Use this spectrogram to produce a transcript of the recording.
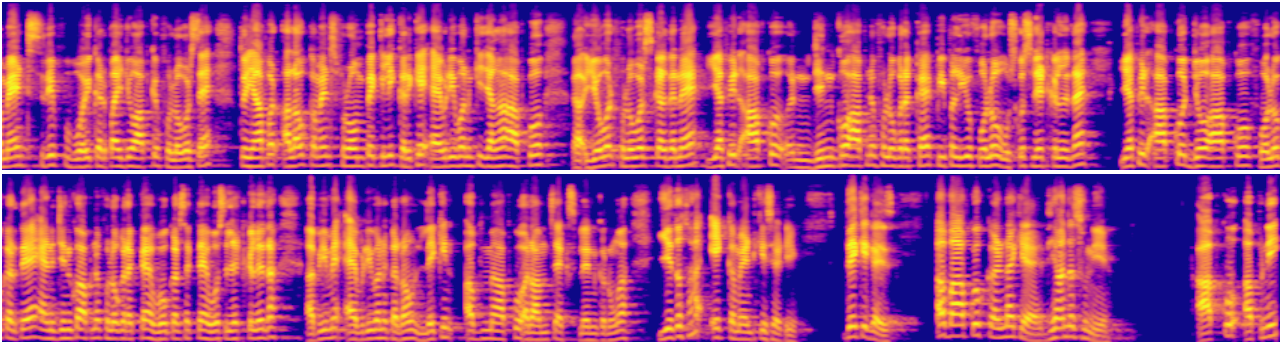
कमेंट सिर्फ़ वही कर पाए जो आपके फॉलोवर्स है। तो यहाँ पर अलाउ कमेंट्स फॉर्म पे क्लिक करके एवरीवन की जगह आपको योवर फॉलोवर्स कर देना है। या फिर आपको, जिनको आपने फॉलो कर रखा है पीपल यू फॉलो उसको सिलेक्ट कर लेना है। या फिर आपको जो आपको फॉलो करते हैं एंड जिनको आपने फॉलो कर रखा है, वो कर सकते हैं, वो सिलेक्ट कर लेना। अभी मैं एवरी कर रहा हूँ, लेकिन अब मैं आपको आराम से एक्सप्लेन करूँगा। ये तो था एक कमेंट की सेटिंग देखिए गाइज़ अब आपको करना क्या है? ध्यान से सुनिए। आपको अपनी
